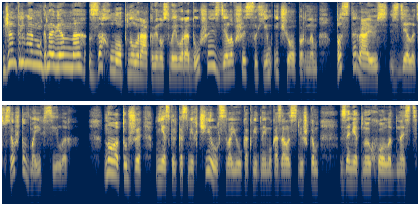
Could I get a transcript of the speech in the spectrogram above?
Джентльмен мгновенно захлопнул раковину своего радушия, сделавшись сухим и чопорным. «Постараюсь сделать все, что в моих силах». Но тут же несколько смягчил свою, как видно, ему казалось, слишком заметную холодность.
